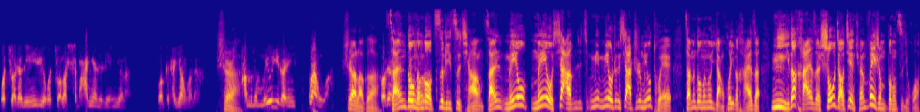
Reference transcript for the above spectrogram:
我做着淋浴，我做了十八年的淋浴了，我给他养活的。是啊。他们都没有一个人管我。是啊，老哥，咱都能够自立自强，咱没有没有下没没有这个下肢，没有腿，咱们都能够养活一个孩子。你的孩子手脚健全，为什么不能自己活？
